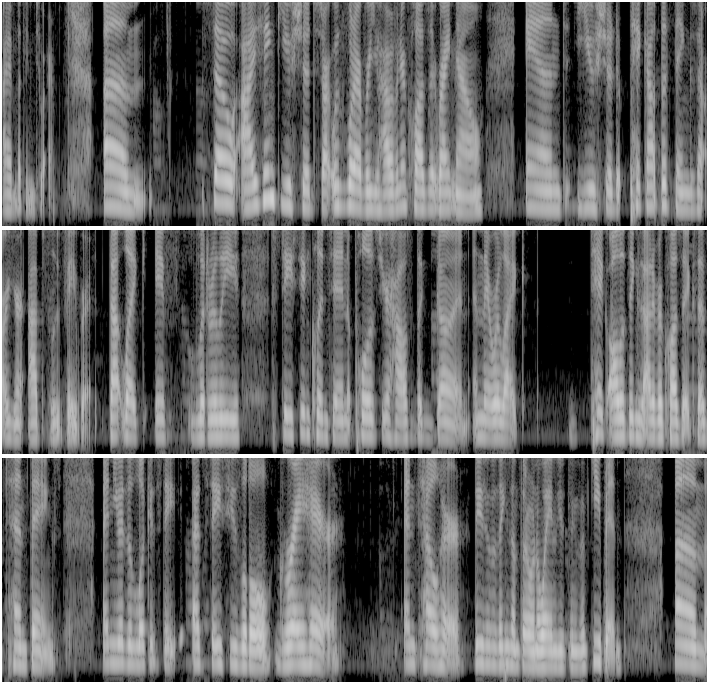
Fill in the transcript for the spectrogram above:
I have nothing to wear. Um, so I think you should start with whatever you have in your closet right now and you should pick out the things that are your absolute favorite. That like if literally Stacy and Clinton pulled up to your house with a gun and they were like take all the things out of your closet except 10 things and you had to look at Sta- at Stacy's little gray hair and tell her these are the things I'm throwing away and these things I'm keeping. Um,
